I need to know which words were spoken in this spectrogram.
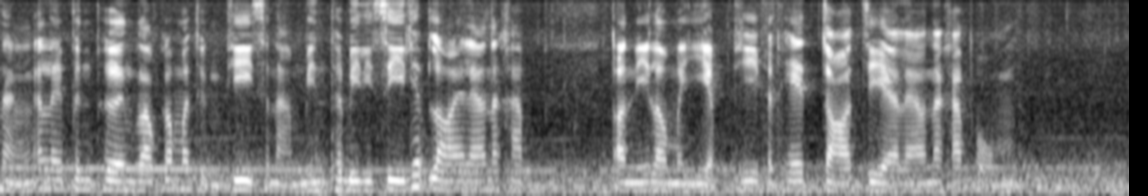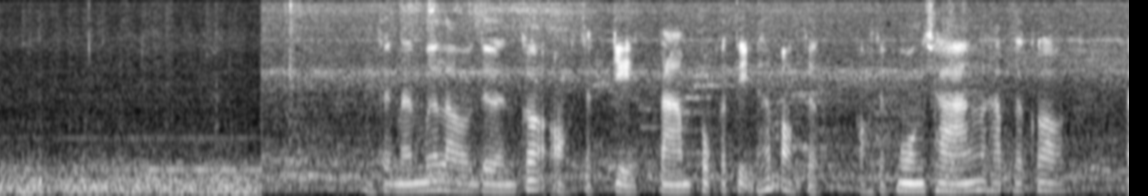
หนังอะไรเพลินๆ เราก็มาถึงที่สนามบินเทอร์บิลิซีเรียบร้อยแล้วนะครับ ตอนนี้เรามาเหยียบที่ประเทศจอร์เจียแล้วนะครับผม จากนั้นเมื่อเราเดินก็ออกจากเกตตามปกตินะครับออกจากออกจากงวงช้างนะครับ แล้วก็ไป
